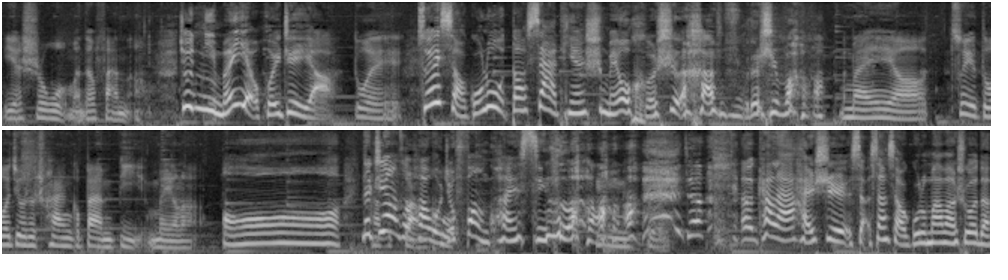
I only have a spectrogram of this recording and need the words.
也是我们的烦恼。就你们也会这样？对。所以小轱辘到夏天是没有合适的汉服的，是吗？没有，最多就是穿个半臂，没了。哦，那这样子的话我就放宽心了。就呃，看来还是小像小咕噜妈妈说的，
